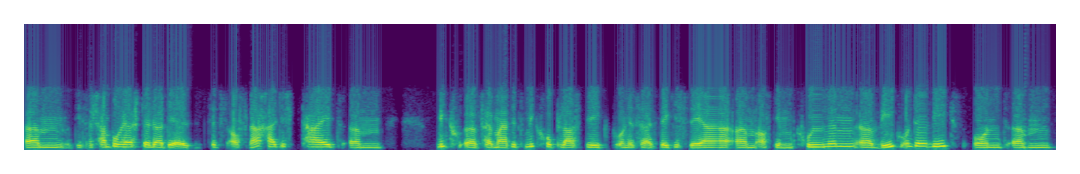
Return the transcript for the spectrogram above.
Ähm, dieser Shampoo-Hersteller, der sitzt auf Nachhaltigkeit, ähm, Mikro, äh, vermeidet Mikroplastik und ist halt wirklich sehr ähm, auf dem grünen äh, Weg unterwegs und ähm,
